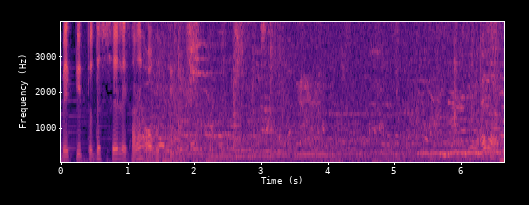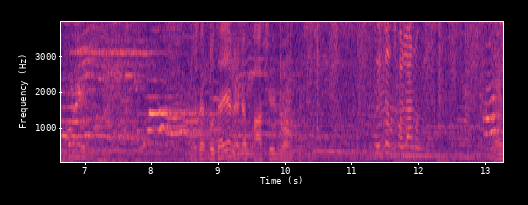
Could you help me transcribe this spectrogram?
ব্যক্তিত্বদের সেল এখানে অবস্থিত। এটা কোথায় জানো? এটা ওই তো ঝোলানো। এখন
